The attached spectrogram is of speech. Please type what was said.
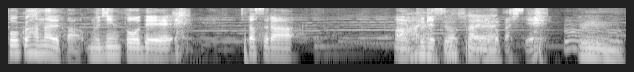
遠く離れた無人島で、ひたすら、ねあーブレス打っやってましたりとかして、うんうん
